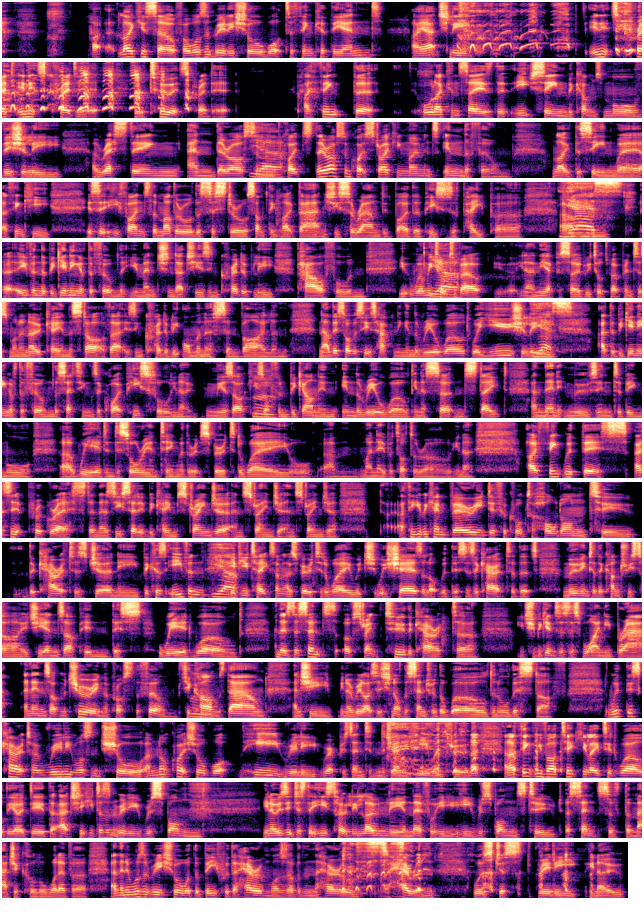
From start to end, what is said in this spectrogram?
like yourself, I wasn't really sure what to think at the end. I actually in its cred in its credit or to its credit, I think that all I can say is that each scene becomes more visually arresting and there are some yeah. quite there are some quite striking moments in the film like the scene where I think he is it he finds the mother or the sister or something like that, and she's surrounded by the pieces of paper. Um, yes. Uh, even the beginning of the film that you mentioned actually is incredibly powerful, and when we yeah. talked about you know in the episode we talked about Princess Mononoke, and the start of that is incredibly ominous and violent. Now this obviously is happening in the real world, where usually. Yes at the beginning of the film, the settings are quite peaceful. You know, Miyazaki's mm. often begun in, in the real world in a certain state, and then it moves into being more uh, weird and disorienting, whether it's Spirited Away or um, My Neighbor Totoro. You know, I think with this, as it progressed, and as you said, it became stranger and stranger and stranger. I think it became very difficult to hold on to the character's journey because even yeah. if you take something like Spirited Away, which which shares a lot with this, is a character that's moving to the countryside. She ends up in this weird world. And there's a sense of strength to the character. She begins as this whiny brat and ends up maturing across the film. She hmm. calms down and she, you know, realizes she's not the center of the world and all this stuff. With this character, I really wasn't sure. I'm not quite sure what he really represented in the journey he went through. And I, and I think you've articulated well the idea that actually he doesn't really respond you know, is it just that he's totally lonely and therefore he, he responds to a sense of the magical or whatever? And then it wasn't really sure what the beef with the heron was, other than the heron, heron was just really, you know,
